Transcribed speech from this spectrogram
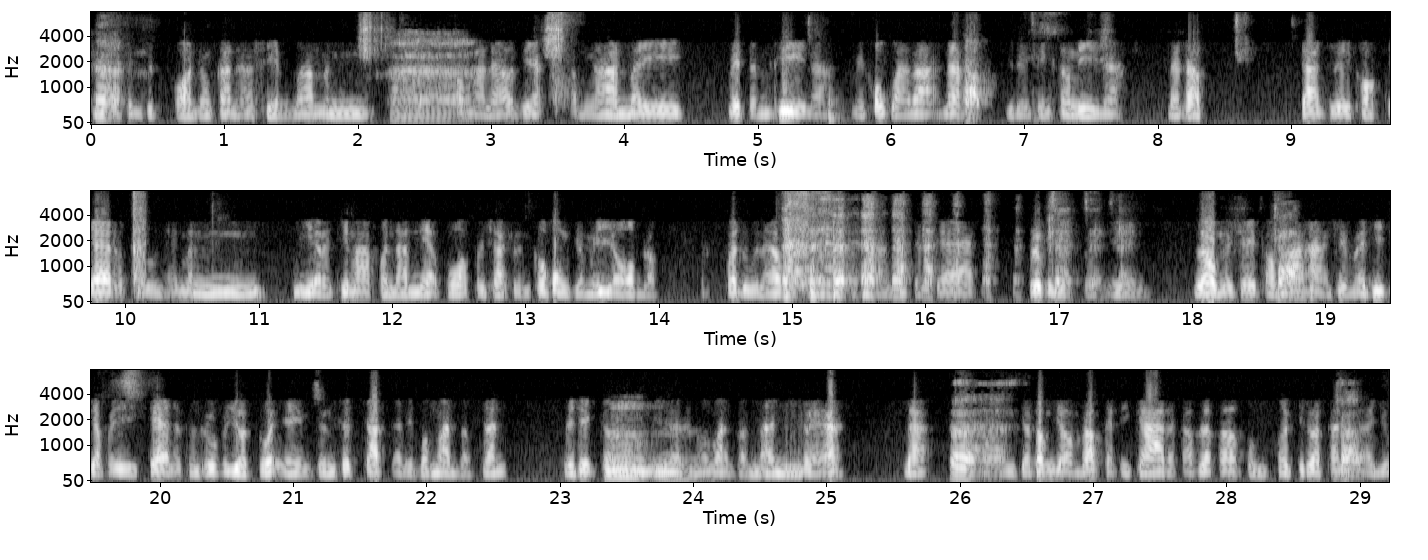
มันก็เป็นจุดอ่อนของการหาเสียงว่ามันอ่าเข้ามาแล้วเนี่ยทำงานไม่ไม่เต็มที่นะไม่ครบวาระนะครับอยู่ได้เพียงเท่านี้นะนะครับ การจะได้ขอแก้รัฐธรรมนูญให้มันมีอะไรที่มากกว่านั้นเนี่ยเพราะว่าประชาชนก็คงจะไม่ยอมหรอกเพราะดูแล้วก็เป็นการที่จะแก้เพื่อประโยชน์ตัวเอง เราไม่ใช่พม่าใช่ไหมที่จะไปแก้รัฐธรรมนูญเพื่อประโยชน์ตัวเองจนชัดๆอะไรประมาณแบบนั้น ไม่ใช่เกาหลีเหนืออะไรประมาณแบบนั้นนะฮะนะอ่าก็คงจะต้องยอมรับกติกานะครับ แล้วก็ผมก็คิดว่าท่านครับอายุ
